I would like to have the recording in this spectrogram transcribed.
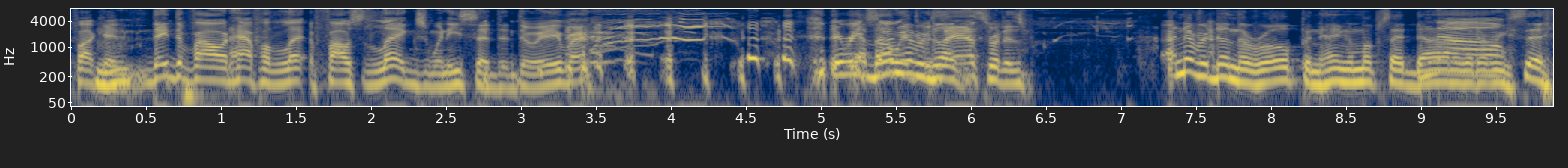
Fucking, Mm-hmm. they devoured half of Le- Faust's legs when he said to do it. they reached but I all the way to never his like- ass with his. I never done the rope and hang them upside down or No. whatever you said.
